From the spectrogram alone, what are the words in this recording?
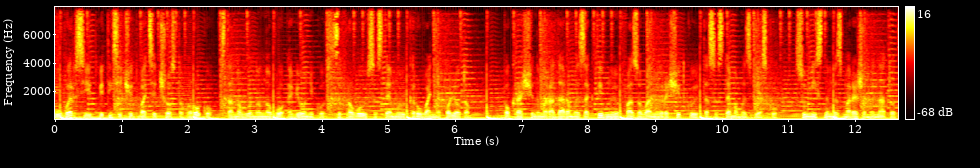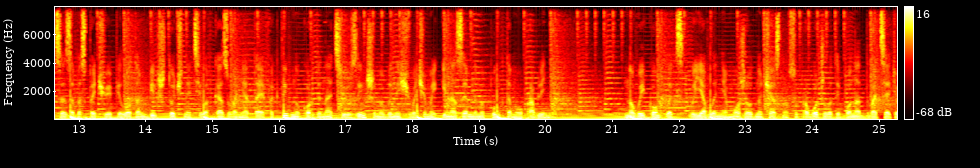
У версії 2026 року встановлено нову авіоніку з цифровою системою керування польотом, покращеними радарами з активною фазованою решіткою та системами зв'язку, сумісними з мережами НАТО. Це забезпечує пілотам більш точне цілевказування та ефективну координацію з іншими винищувачами і наземними пунктами управління. Новий комплекс виявлення може одночасно супроводжувати понад 20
